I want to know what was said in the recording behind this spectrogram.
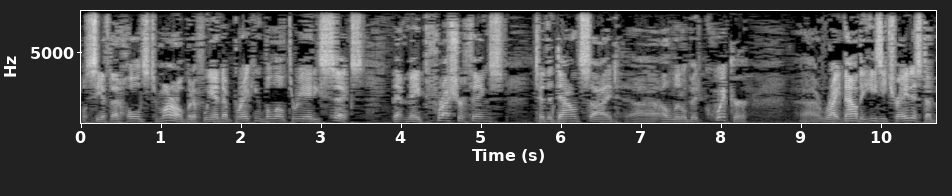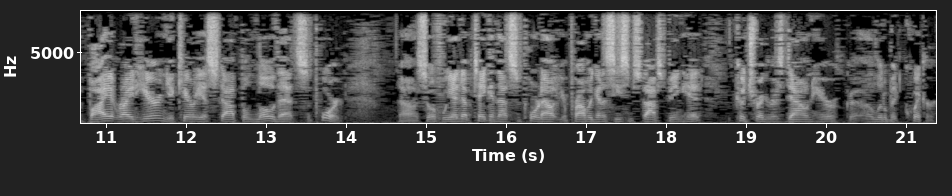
We'll see if that holds tomorrow. But if we end up breaking below 386, that may pressure things to the downside uh, a little bit quicker. Uh, right now, the easy trade is to buy it right here and you carry a stop below that support. Uh, so if we end up taking that support out, you're probably going to see some stops being hit. Could trigger us down here a little bit quicker.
